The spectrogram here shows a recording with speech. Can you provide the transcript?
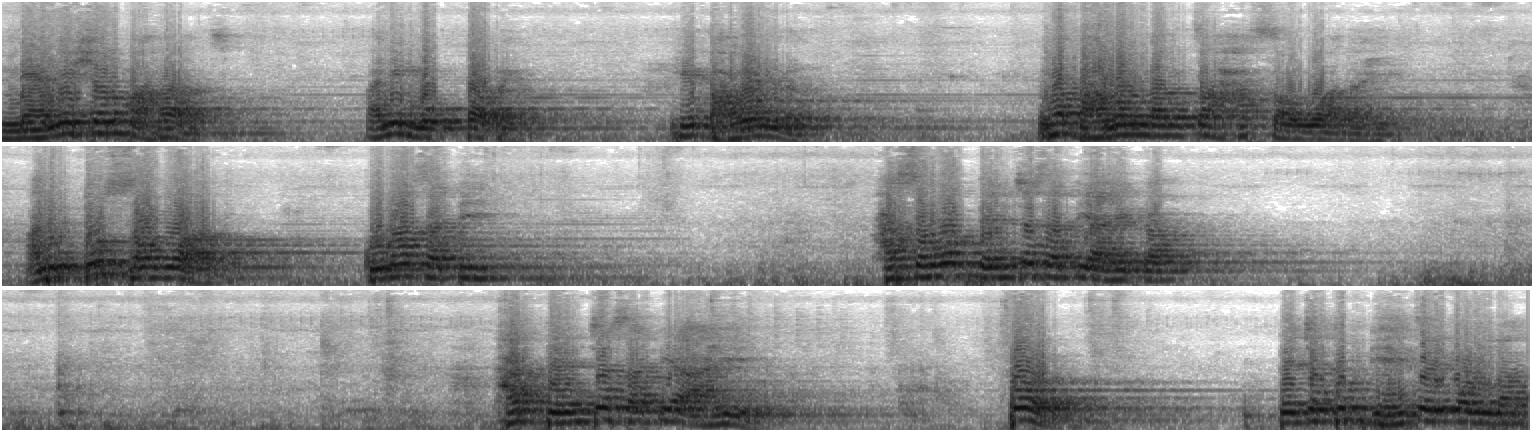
ज्ञानेश्वर महाराज आणि मुक्ताबाई हे भावंड ह्या भावंडांचा हा संवाद आहे. आणि तो संवाद कोणासाठी? हा संवाद त्यांच्यासाठी आहे का? हा त्यांच्यासाठी आहे. पण त्याच्यातून घ्यायचंय कोणला?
